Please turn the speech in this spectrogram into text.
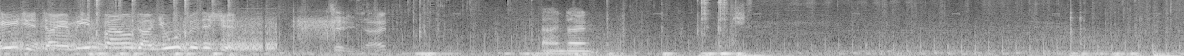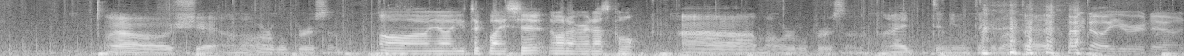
Agent, I am inbound on your position. Said you died? I died. Oh shit, I'm a horrible person. Oh yeah, you took my shit. Whatever, that's cool. Ah, I'm a horrible person. I didn't even think about that. You know what you were doing.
